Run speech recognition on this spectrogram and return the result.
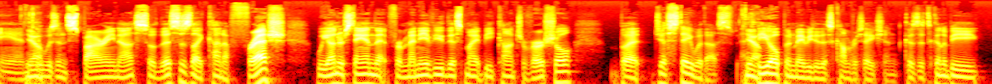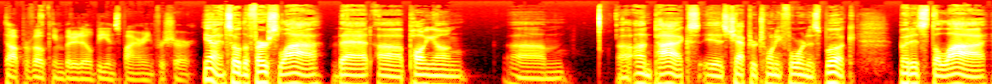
and Yeah. it was inspiring us. So this is like kind of fresh. We understand that for many of you, this might be controversial. But just stay with us. and Yeah. Be open maybe to this conversation because it's going to be thought provoking, but it'll be inspiring for sure. Yeah, and so the first lie that uh, Paul Young um, uh, unpacks is chapter 24 in his book, but it's the lie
